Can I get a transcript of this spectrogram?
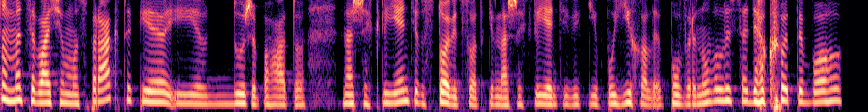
Ну, ми це бачимо з практики, і дуже багато наших клієнтів, 100% наших клієнтів, які поїхали, повернулися, дякувати Богу.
